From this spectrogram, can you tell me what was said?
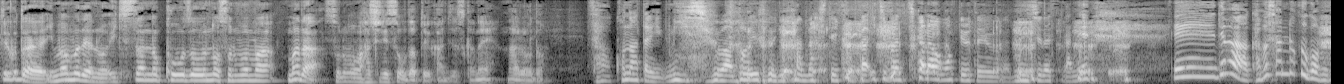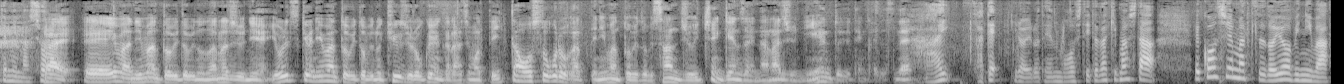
ということは、今までの一三の構造のそのまま、まだそのまま走りそうだという感じですかね。なるほど。さあ、このあたり民衆はどういうふうに判断していくのか、一番力を持っているというのが民衆ですがね。えー、では、株365を見てみましょう。はい。えー、今2万飛び飛びの72円。寄り付きは2万飛び飛びの96円から始まって、一旦押すところがあって2万飛び飛び31円、現在72円という展開ですね。はい。さて、いろいろ展望していただきました。え今週末土曜日には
